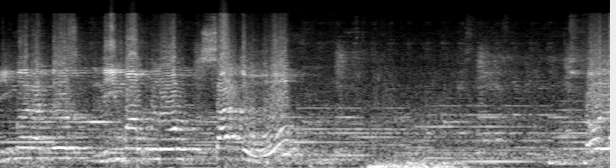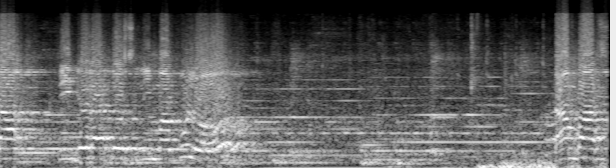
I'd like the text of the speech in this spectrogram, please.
551 Tolak 350 Tambah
